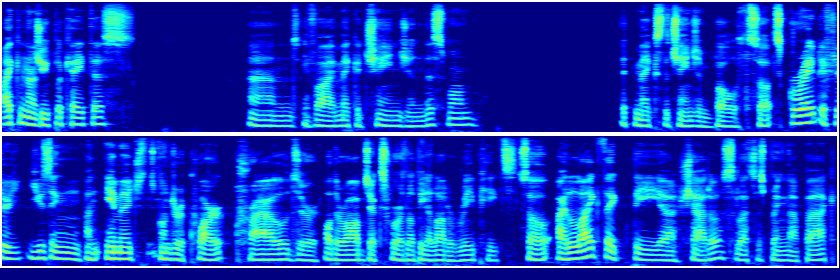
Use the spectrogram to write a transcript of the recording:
I can now duplicate this. And if I make a change in this one, it makes the change in both. So it's great if you're using an image that's going to require crowds or other objects where there'll be a lot of repeats. So I like the, the uh, shadow, so let's just bring that back.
